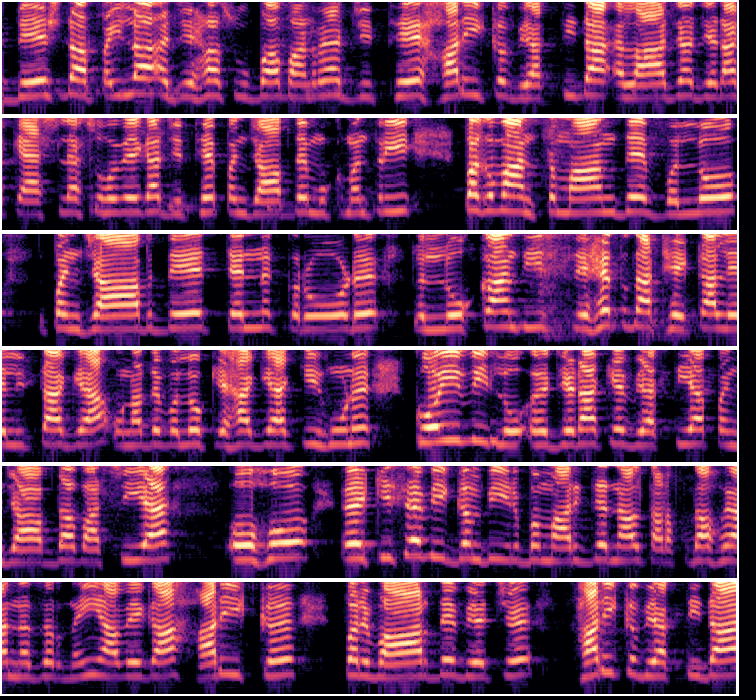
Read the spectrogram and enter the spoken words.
ਦੇਸ਼ ਦਾ ਪਹਿਲਾ ਅਜਿਹਾ ਸੂਬਾ ਬਣ ਰਿਹਾ ਜਿੱਥੇ ਹਰ ਇੱਕ ਵਿਅਕਤੀ ਦਾ ਇਲਾਜ ਆ ਜਿਹੜਾ ਕੈਸ਼ਲੈਸ ਹੋਵੇਗਾ, ਜਿੱਥੇ ਪੰਜਾਬ ਦੇ ਮੁੱਖ ਮੰਤਰੀ ਭਗਵੰਤ ਮਾਨ ਦੇ ਵੱਲੋਂ ਪੰਜਾਬ ਦੇ 3 ਕਰੋੜ ਲੋਕਾਂ ਦੀ ਸਿਹਤ ਦਾ ਠੇਕਾ ਲੈ ਲਿੱਤਾ ਗਿਆ। ਉਹਨਾਂ ਦੇ ਵੱਲੋਂ ਕਿਹਾ ਗਿਆ ਕਿ ਹੁਣ ਕੋਈ ਵੀ ਲੋ- ਜਿਹੜਾ ਕਿ ਵਿਅਕਤੀ ਆ, ਪੰਜਾਬ ਦਾ ਵਾਸੀ ਹੈ ਉਹ ਕਿਸੇ ਵੀ ਗੰਭੀਰ ਬਿਮਾਰੀ ਦੇ ਨਾਲ ਤੜਫਦਾ ਹੋਇਆ ਨਜ਼ਰ ਨਹੀਂ ਆਵੇਗਾ। ਹਰ ਇੱਕ ਪਰਿਵਾਰ ਦੇ ਵਿੱਚ ਹਰ ਇੱਕ ਵਿਅਕਤੀ ਦਾ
